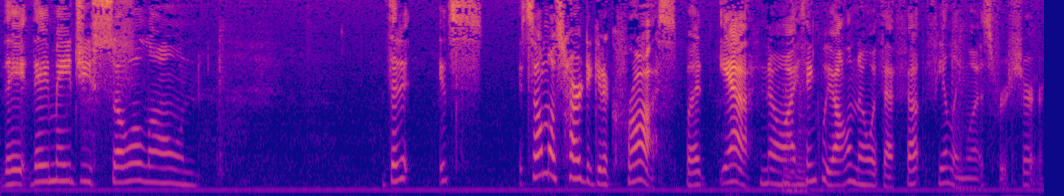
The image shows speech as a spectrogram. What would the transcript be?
They they made you so alone that it, it's it's almost hard to get across. But yeah, no, Mm-hmm. I think we all know what that fe- feeling was for sure.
